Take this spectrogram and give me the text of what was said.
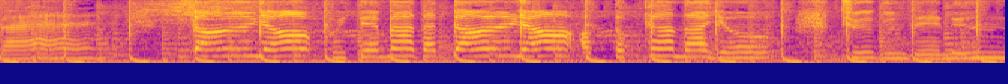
말. 떨려 볼 때마다 떨려. 어떡하나요? 두근대는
